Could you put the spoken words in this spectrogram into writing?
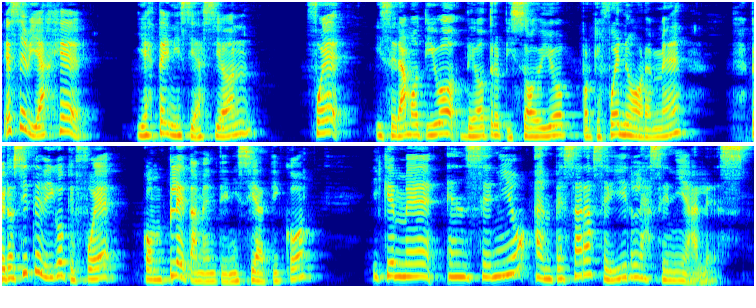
Ese viaje y esta iniciación fue y será motivo de otro episodio porque fue enorme, pero sí te digo que fue completamente iniciático y que me enseñó a empezar a seguir las señales,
